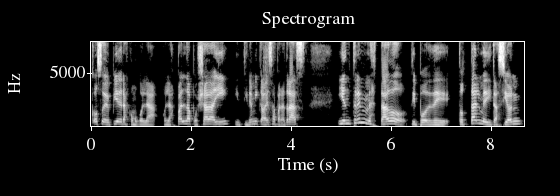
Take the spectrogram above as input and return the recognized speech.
coso de piedras como con la, con la espalda apoyada ahí y tiré mi cabeza para atrás. Y entré en un estado tipo de total meditación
